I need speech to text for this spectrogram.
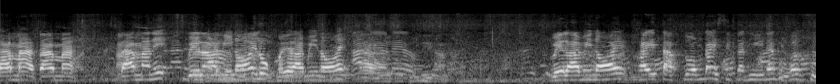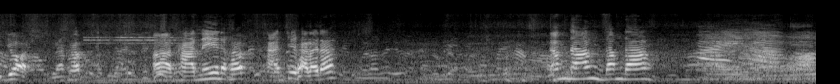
ตามมาตามมา ตามมานี่เวลามีน้อยลูกเวลามีน้อยอ่าเวลามีน้อยใครตักตวงได้ 10 นาทีนั้นถือว่าสุดยอดนะครับอ่าฐานนี้นะครับฐานชื่อฐานอะไรนะ ดังดังดังดังๆไปหาความ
